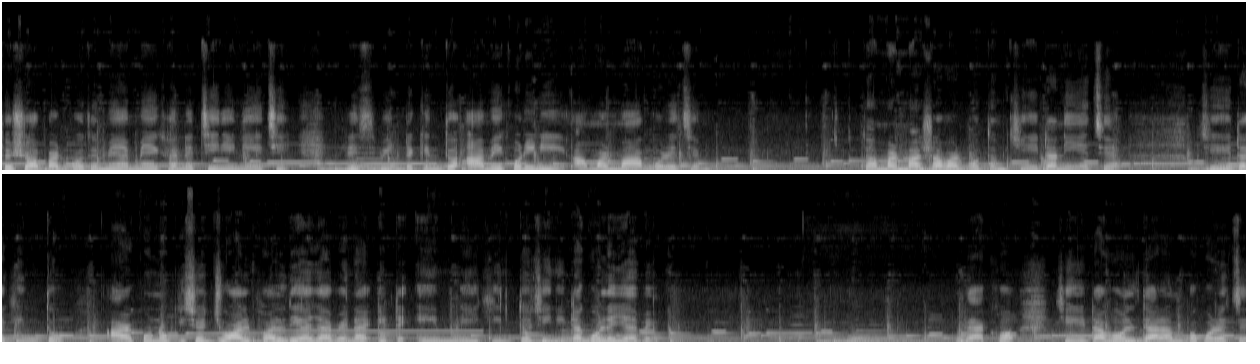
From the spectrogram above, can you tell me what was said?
তো সবার প্রথমে আমি এখানে চিনি নিয়েছি। রেসিপিটা কিন্তু আমি করিনি, আমার মা করেছে। তো আমার মা সবার প্রথম চিনিটা নিয়েছে। চিনিটা কিন্তু আর কোনো কিছু জল ফল দেওয়া যাবে না। এটা এমনি কিন্তু চিনিটা গলে যাবে। দেখো, চিনিটা গলতে আরম্ভ করেছে।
